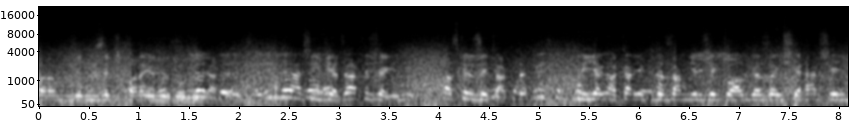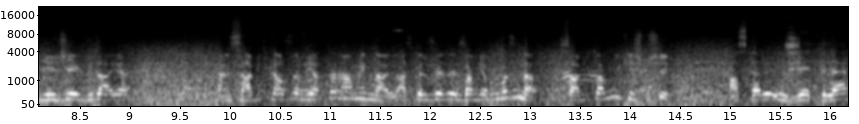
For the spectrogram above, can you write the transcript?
Paramız cebimizdeki para eriyor durduğu yerde. Her şeyin fiyatı artacak. Asgari ücret arttı. Yine akaryakıta zam gelecek, doğalgaza, işte her şey yiyeceği, gıdaya. Yani sabit kalsa fiyatlar amenna. Asgari ücrete zam yapılmasın da sabit kalmıyor ki hiçbir şey. Asgari ücretliler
